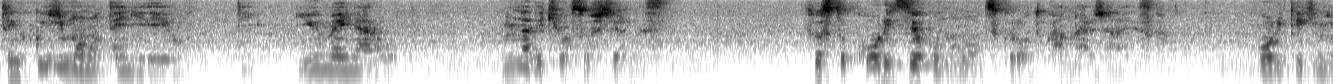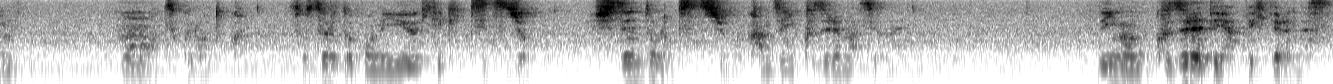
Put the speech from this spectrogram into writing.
とにかくいいものを手に入れようっていう有名になろう。みんなで競争してるんです。そうすると効率よくものを作ろうと考えるじゃないですか。合理的にものを作ろうとか。そうするとこの有機的秩序自然との秩序が完全に崩れますよね。で今もう崩れてやってきてるんです。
